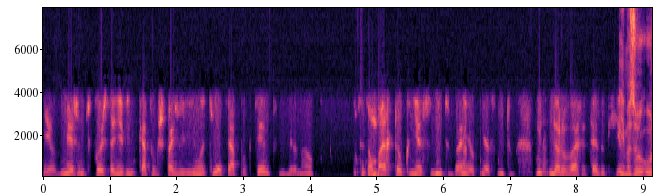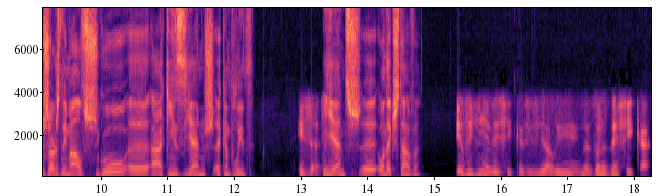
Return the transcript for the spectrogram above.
eu mesmo depois tenha vindo cá, porque os pais viviam aqui até há pouco tempo, e eu não. Portanto, é um bairro que eu conheço muito bem, eu conheço muito, muito melhor o bairro até do que eu. E, mas o, o Jorge Lima Alves chegou uh, há 15 anos a Campolide. Exatamente. E antes, uh, onde é que estava? Eu vivia em Benfica, vivia ali na zona de Benfica.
